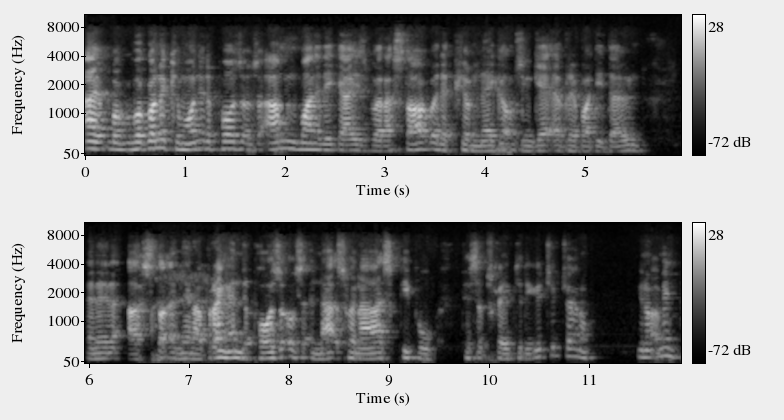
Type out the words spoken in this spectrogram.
I, we're, we're going to come on to the positives. I'm one of the guys where I start with the pure negatives and get everybody down, and then I start and then I bring in the positives, and that's when I ask people to subscribe to the YouTube channel. You know what I mean?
